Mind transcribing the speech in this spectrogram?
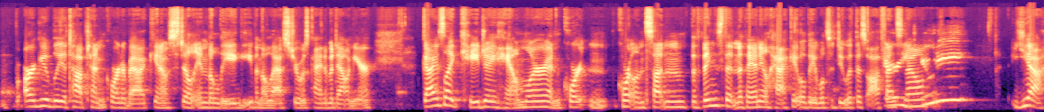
arguably a top 10 quarterback, you know, still in the league, even though last year was kind of a down year. Guys like KJ Hamler and Courtland, Courtland Sutton, the things that Nathaniel Hackett will be able to do with this offense now. Jeudy? Yeah,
